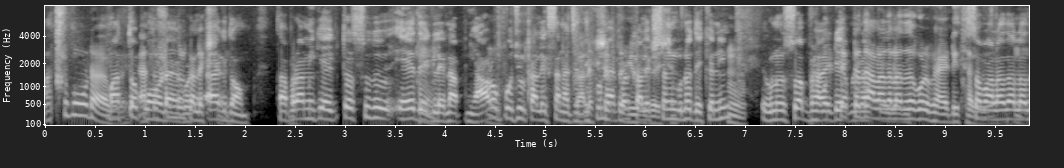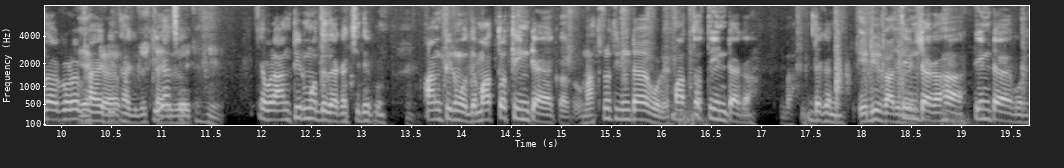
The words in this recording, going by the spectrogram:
মাত্র পনেরো। মাত্র পনেরো। একদম। তারপর আমি কি একটু শুধু এ দেখলেন আপনি আরও প্রচুর কালেকশন আছে। দেখুন একবার কালেকশনগুলো দেখে নিন। এগুলো সব ভ্যারাইটি আলাদা আলাদা করে ভ্যারাইটি থাকবে। সব আলাদা আলাদা করে ভ্যারাইটি থাকবে ঠিক আছে? এবার আংটির মধ্যে দেখাচ্ছি দেখুন। আংটির মধ্যে মাত্র তিন টাকা করে। মাত্র তিন টাকা করে? মাত্র তিন টাকা। দেখেন দেখে এডির কাজ তিন টাকা হ্যাঁ তিন টাকা করে।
